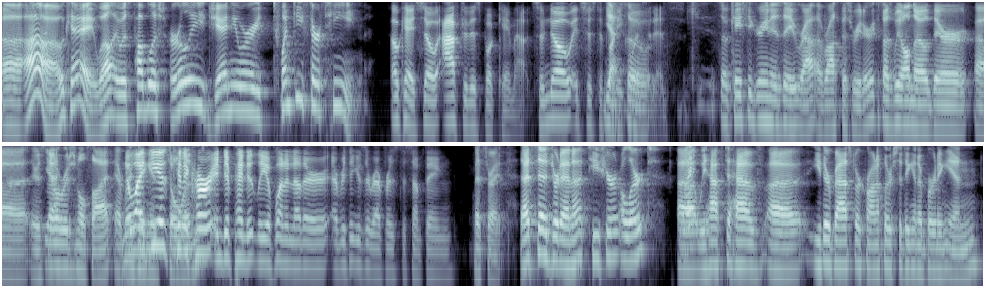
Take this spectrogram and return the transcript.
uh, ah, okay. Well, it was published early January 2013. Okay, so after this book came out. So, no, it's just a Yeah, funny so- coincidence. So KC Green is a, Ro- a Rothfuss reader because, as we all know, there uh, there's Yeah. no original thought. Everything No is ideas can occur independently of one another. Everything is a reference to something. That's right. That said, Jordana, T-shirt alert. Uh, we have to have uh, either Bast or Chronicler sitting in a burning inn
